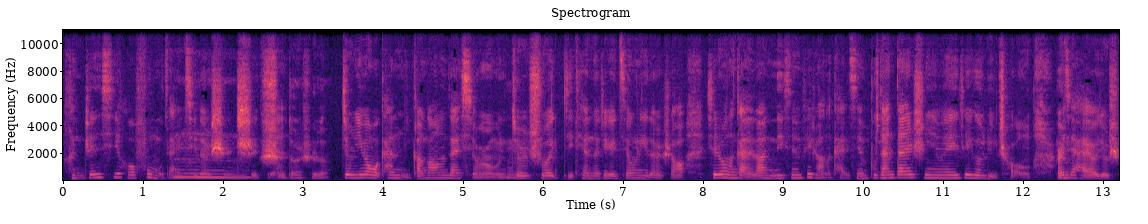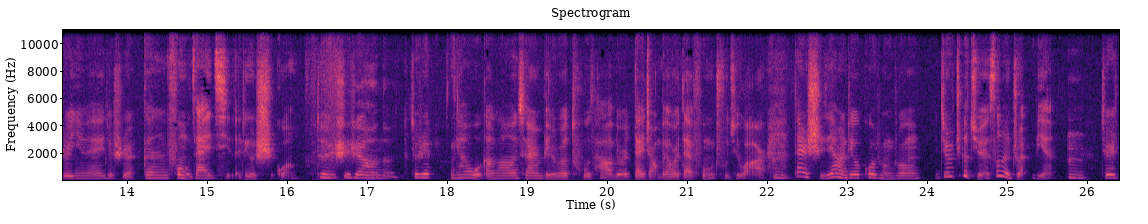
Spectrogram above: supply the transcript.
很珍惜和父母在一起的时时间。是的，是的。就是因为我看你刚刚在形容，就是说几天的这个经历的时候，其实我能感觉到你内心非常的开心，不单单是因为这个旅程，而且还有就是因为就是跟父母在一起的这个时光。对，是这样的，就是你看，我刚刚虽然比如说吐槽，比如带长辈或者带父母出去玩但是实际上这个过程中，就是这个角色的转变，嗯，就是。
